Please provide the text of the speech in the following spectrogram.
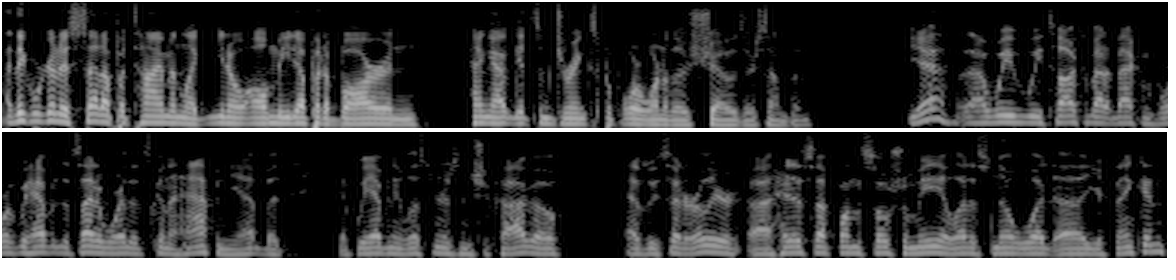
I think we're gonna set up a time and like you know all meet up at a bar and hang out, get some drinks before one of those shows or something. Yeah, uh, we we talked about it back and forth. We haven't decided where that's going to happen yet, but if we have any listeners in Chicago, as we said earlier, uh, hit us up on the social media. Let us know what uh, you're thinking.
